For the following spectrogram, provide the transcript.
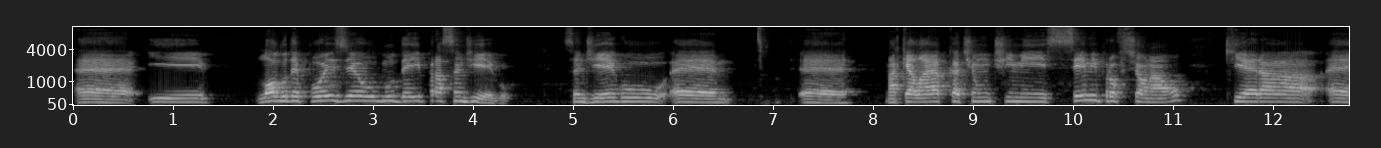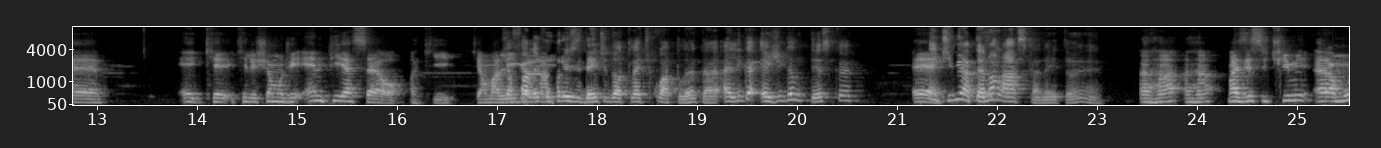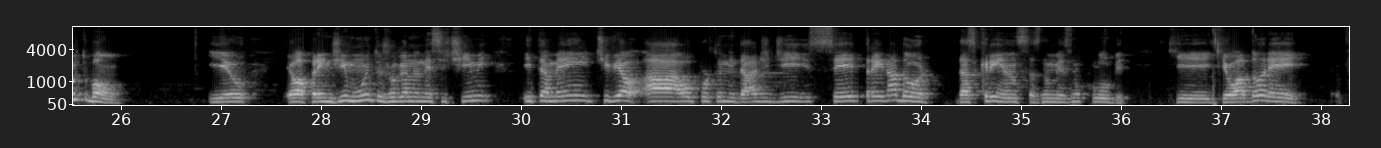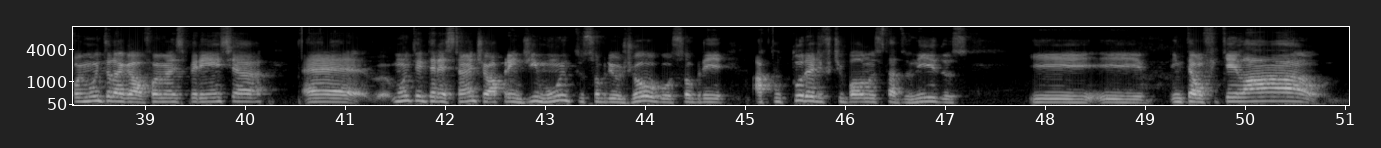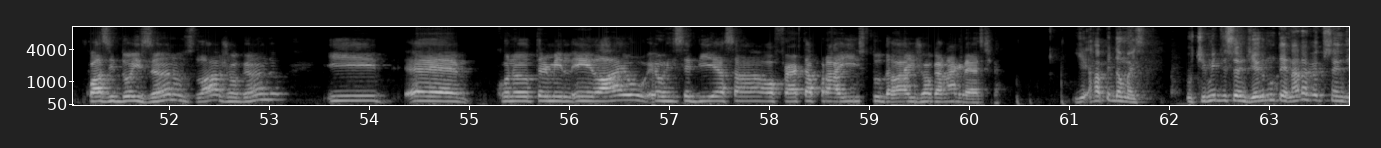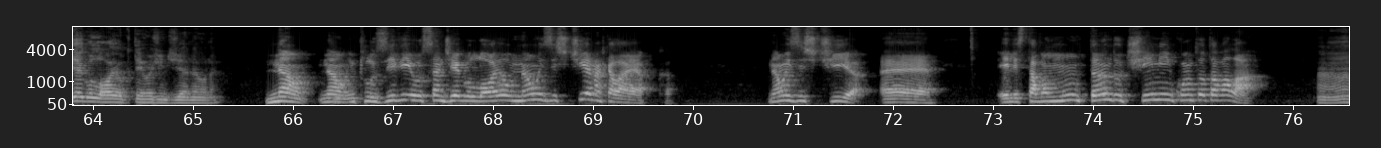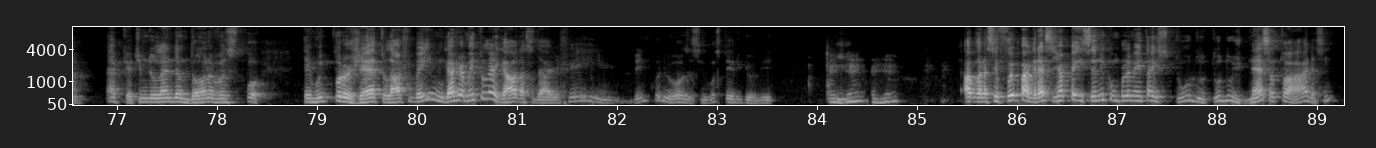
É, e logo depois eu mudei para San Diego. San Diego, é, é, naquela época, tinha um time semi-profissional que era. É, é, que, que eles chamam de NPSL aqui, que é uma Já liga. falei com o presidente do Atlético Atlanta. A liga é gigantesca. É. Tem time até no Alasca, né? Então é. Aham, uhum, aham. Uhum. Mas esse time era muito bom. E eu, eu aprendi muito jogando nesse time e também tive a, a oportunidade de ser treinador das crianças no mesmo clube, que, que eu adorei. Foi muito legal, foi uma experiência é, muito interessante. Eu aprendi muito sobre o jogo, sobre a cultura de futebol nos Estados Unidos. E, e então fiquei lá quase dois anos lá jogando e é, quando eu terminei lá eu, eu recebi essa oferta para ir estudar e jogar na Grécia. E rapidão, mas o time de San Diego não tem nada a ver com o San Diego Loyal que tem hoje em dia, não, né? Não, não. Inclusive o San Diego Loyal não existia naquela época não existia. É, eles estavam montando o time enquanto eu estava lá. Ah, é, porque o time do Landon Donovan, pô, tem muito projeto lá, acho bem engajamento legal da cidade. Achei bem curioso, assim, gostei do que eu vi. Uhum, uhum. Agora, você foi para a Grécia já pensando em complementar estudo, tudo nessa tua área, assim?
